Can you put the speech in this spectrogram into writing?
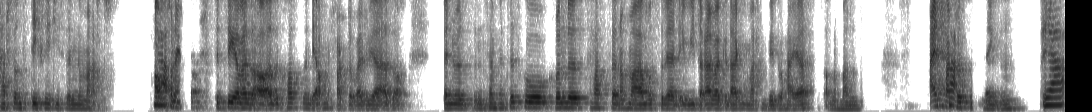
hat für uns definitiv Sinn gemacht. Auch ja. von der, beziehungsweise auch, also Kosten sind ja auch ein Faktor, weil ja, also auch, wenn du in San Francisco gründest, hast du ja nochmal, musst du dir halt irgendwie dreimal Gedanken machen, wen du heierst. Das ist auch nochmal ein, ein Faktor ja. zu denken. Ja,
